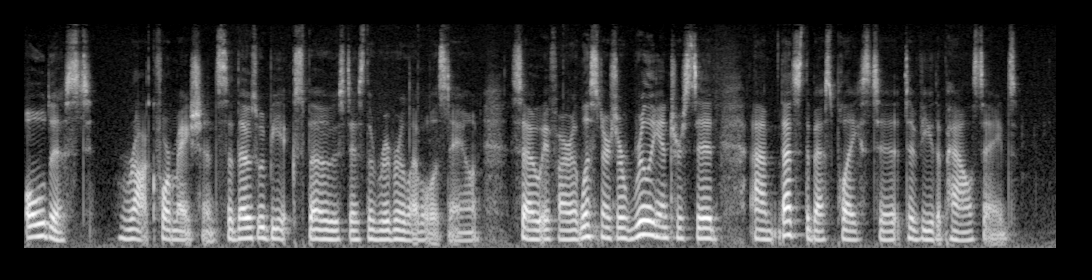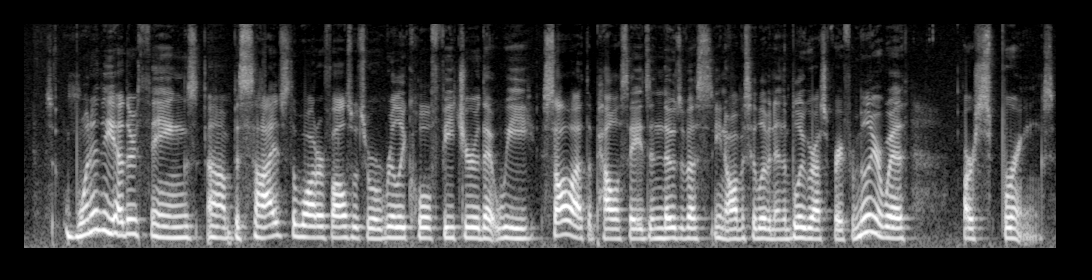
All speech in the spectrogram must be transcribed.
oldest rock formations. So those would be exposed as the river level is down. So if our listeners are really interested, um, that's the best place to, to view the Palisades. One of the other things, uh, besides the waterfalls, which were a really cool feature that we saw at the Palisades, and those of us, you know, obviously living in the bluegrass are very familiar with, are springs.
